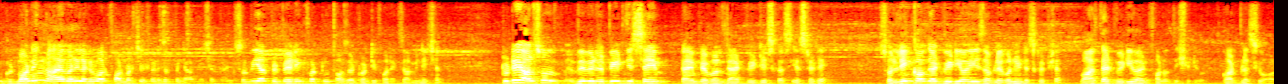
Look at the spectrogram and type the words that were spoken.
Good morning I am Anil Agarwal former chief manager Punjab National Bank so we are preparing for 2024 examination today also we will repeat the same time table that we discuss yesterday so link of that video is available in description watch that video and follow the schedule God bless you all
